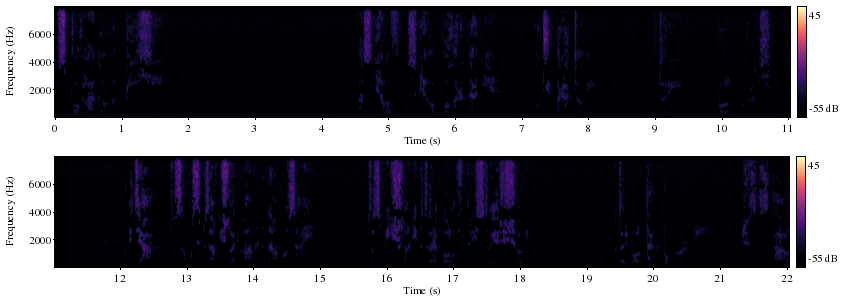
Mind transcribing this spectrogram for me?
s pohľadom pýchy a znelo z neho pohrdanie oproti bratovi, ktorý bol oproti. Viete, a tu sa musím zamýšľať, máme naozaj to zmýšľanie, ktoré bolo v Kristu Ježišovi, ktorý bol tak pokorný, že sa stal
